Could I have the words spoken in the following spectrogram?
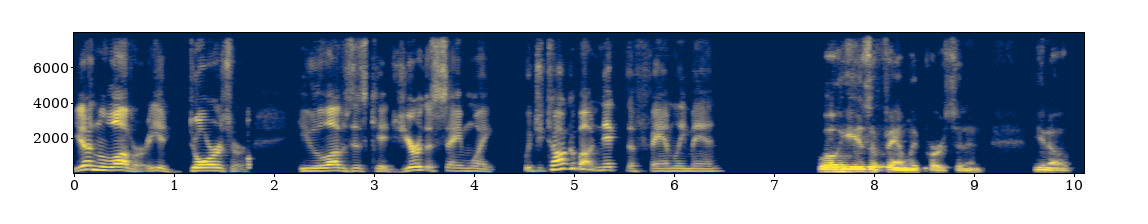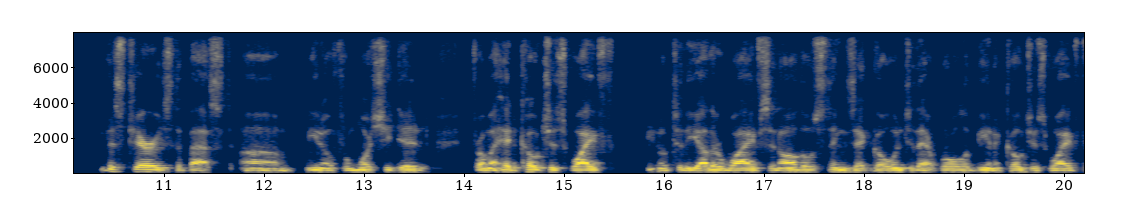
He doesn't love her. He adores her. He loves his kids. You're the same way. Would you talk about Nick, the family man? Well, he is a family person, and you know, Miss Terry's the best. Um, you know, from what she did from a head coach's wife, you know, to the other wives and all those things that go into that role of being a coach's wife.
